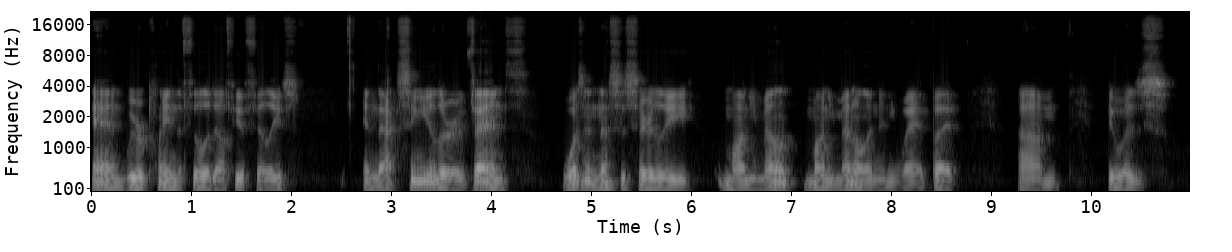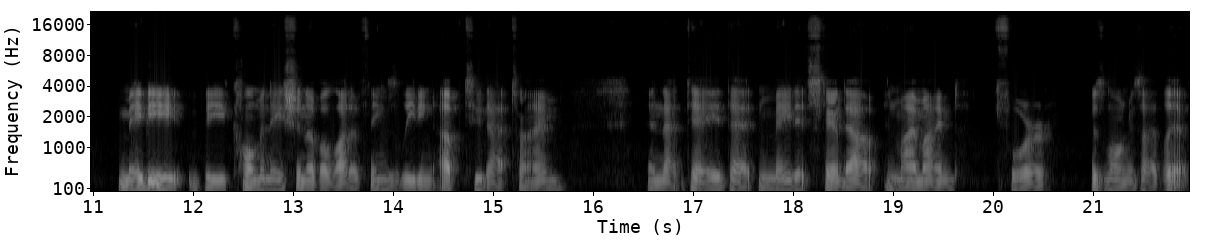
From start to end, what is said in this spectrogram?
and we were playing the Philadelphia Phillies. And that singular event wasn't necessarily monumental, in any way, but um, it was maybe the culmination of a lot of things leading up to that time and that day that made it stand out in my mind for as long as I live.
